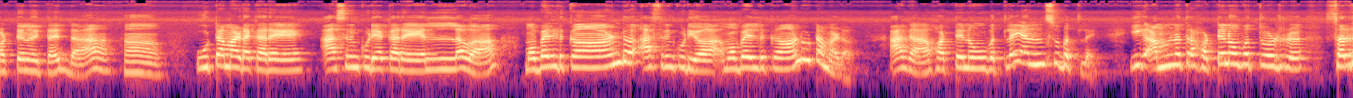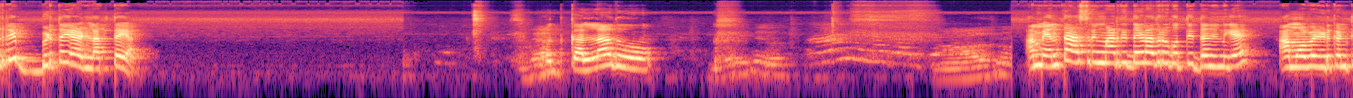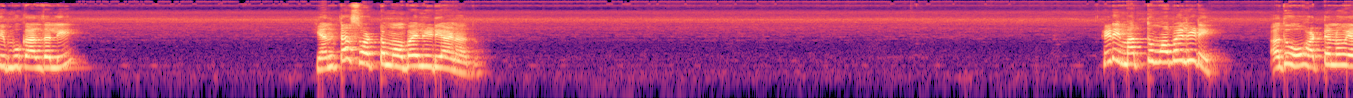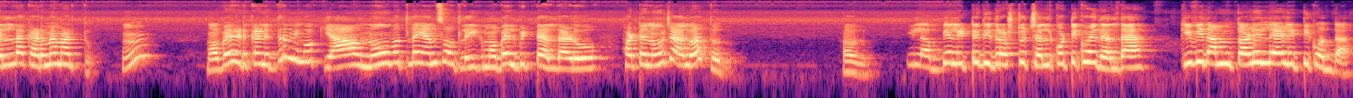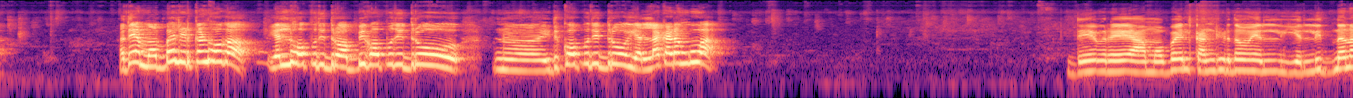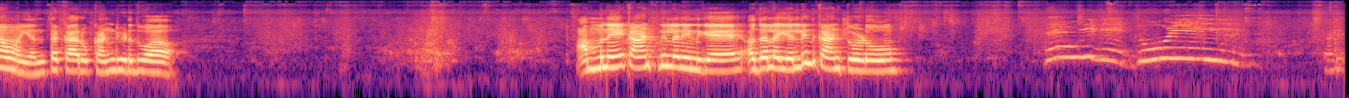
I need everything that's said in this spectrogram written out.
ಹೊಟ್ಟೆ ನೋಯ್ತಾ ಇದ್ದ? ಹಾ. ಊಟ ಮಾಡಕಾರೆ, ಆಸ್ರಿನ್ ಕುಡಿಯಕಾರೆ ಎಲ್ಲವ ಮೊಬೈಲ್ ಹಿಡ್ಕೊಂಡು ಆಸ್ರಿನ್ ಕುಡಿಯೋ ಮೊಬೈಲ್ ಹಿಡ್ಕೊಂಡು ಊಟ ಮಾಡೋ. ಆಗ ಹೊಟ್ಟೆ ನೋವು ಬತ್ಲೆ ಅನ್ಸು ಬತ್ಲೆ. ಈಗ ಅಮ್ಮನ ಹತ್ರ ಹೊಟ್ಟೆ ನೋವು ಬತ್ತು ನೋಡ್ರ ಸರ್ರಿ ಬಿಡ್ತೇಯ ಅತ್ತೆಯ. ಕಲ್ಲದು. ಅಮ್ಮ ಎಂತ ಆಸ್ರಿಂಗ್ ಮಾಡ್ತಿದ್ದಾಳಾದ್ರೂ ಗೊತ್ತಿದ್ದ ನಿನಗೆ? ಆ ಮೊಬೈಲ್ ಹಿಡ್ಕೊಂಡು ತಿಂಬು ಕಾಲದಲ್ಲಿ? ಎಂತ ಸೊಟ್ಟ ಮೊಬೈಲ್ ಹಿಡಿಯೋಣ ಅದು? ಹಿಡಿ, ಮತ್ತು ಮೊಬೈಲ್ ಹಿಡಿ. ಅದು ಹೊಟ್ಟೆ ನೋವು ಎಲ್ಲ ಕಡಿಮೆ ಮಾಡ್ತು. ಹ್ಞೂ ಮೊಬೈಲ್ ಹಿಡ್ಕೊಂಡಿದ್ರೆ ನಿಂಗೆ ಯಾವ ನೋವು ಬತ್ಲ ಅನ್ಸೋತ್ಲ ಈಗ ಮೊಬೈಲ್ ಬಿಟ್ಟೆ ಅಲ್ದಾಳು. ಹೊಟ್ಟೆ ನೋವು ಚಾಲು ಆಗ್ತದು ಹೌದು. ಇಲ್ಲಿ, ಅಬ್ಬಿಯಲ್ಲಿ ಇಟ್ಟಿದ್ದಿದ್ರು ಅಷ್ಟು ಚಲ್ ಕೊಟ್ಟಿಗೆ ಹೋಯ್ದೆ ಅಲ್ದಾ? ಕಿವಿ ಅಮ್ಮ ತೊಳಿಲ್ಲೇ ಹೇಳಿ ಇಟ್ಟಿಗೆ ಹೋದ್ದ. ಅದೇ ಮೊಬೈಲ್ ಹಿಡ್ಕೊಂಡು ಹೋಗ. ಎಲ್ಲಿ ಹೋಪುದಿದ್ರು, ಅಬ್ಬಿಗೆ ಹೋಪುದಿದ್ರು ಇದಕ್ಕೆ ಒಪ್ಪದಿದ್ರು ಎಲ್ಲ ಕಡಂಗುವ. ದೇವ್ರೆ, ಆ ಮೊಬೈಲ್ ಕಂಡು ಹಿಡ್ದವ ಎಲ್ಲಿ, ಎಲ್ಲಿದ್ನ ಎಂಥ ಕಾರು ಕಂಡು ಹಿಡ್ದ್ವ ಅಮ್ಮನೇ ಕಾಣ್ತಿಲ್ಲ ನಿನಗೆ. ಅದೆಲ್ಲ ಎಲ್ಲಿಂದ ಕಾಣ್ತೋಳು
